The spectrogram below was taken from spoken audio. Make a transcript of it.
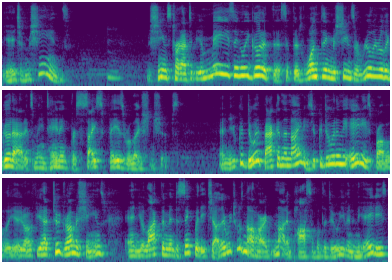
the age of machines. Mm. Machines turn out to be amazingly good at this. If there's one thing machines are really, really good at, it's maintaining precise phase relationships. And you could do it back in the 90s. You could do it in the 80s, probably. You know, if you had two drum machines and you locked them into sync with each other, which was not hard, not impossible to do, even in the 80s.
